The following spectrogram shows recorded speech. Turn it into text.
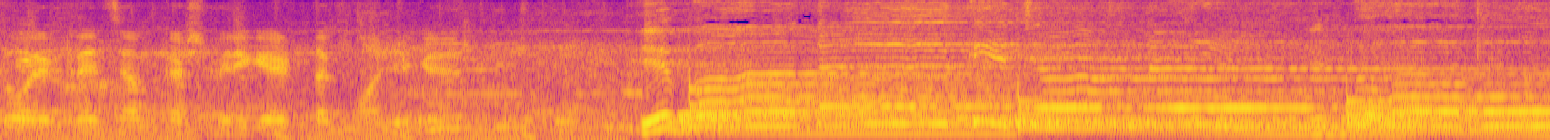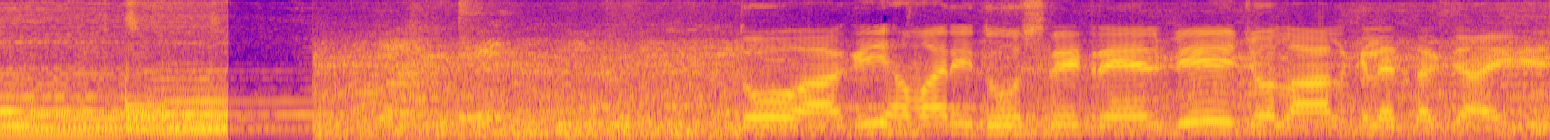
तो एक ट्रेन से हम कश्मीरी गेट तक पहुँच चुके हैं। ये बादल की तो आ गई हमारी दूसरी ट्रेन भी जो लाल किले तक जाएगी।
